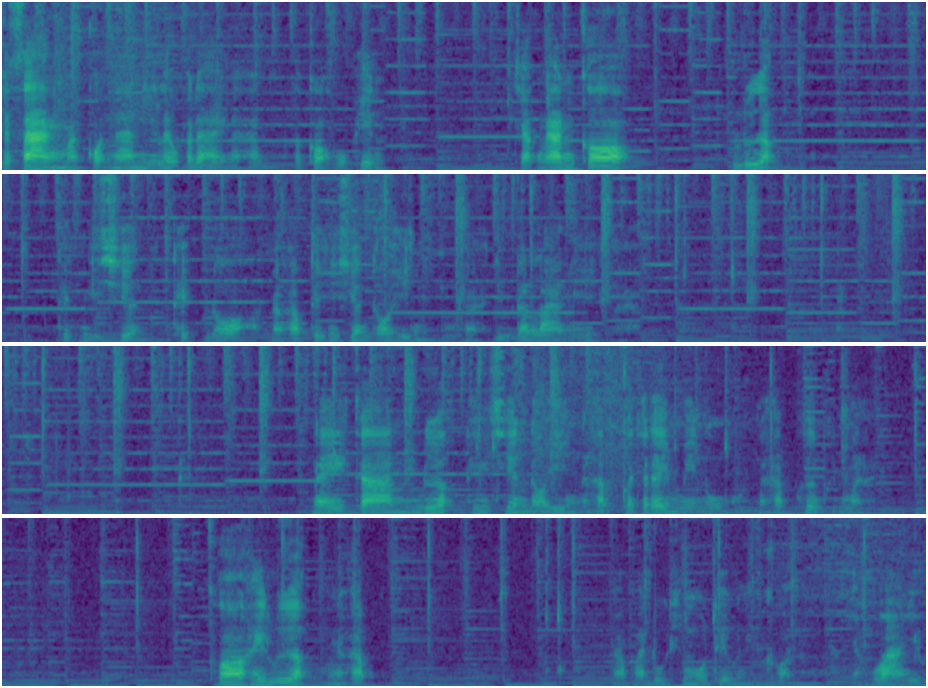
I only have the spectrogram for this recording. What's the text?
จะสร้างมาก่อนหน้านี้แล้วก็ได้นะครับ แล้วก็ Open จากนั้นก็เลือก Technician Tech Draw นะครับ Technician Drawing อ่าอยู่ด้านล่างนี้นะ ในการเลือก Technician Drawing นะครับ ก็จะได้เมนูนะครับเพิ่มขึ้นมา ก็ให้เลือกนะครับ มาดูที่โมเดลนี้ก่อนอย่างว่างอยู่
